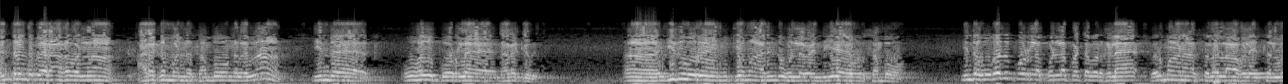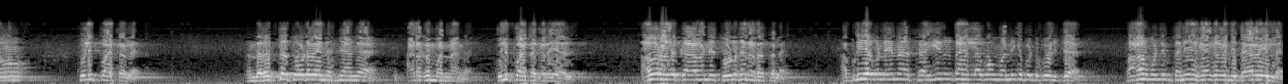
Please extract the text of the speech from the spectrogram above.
ரெண்டு ரெண்டு பேராக எல்லாம் அடக்கம் பண்ண சம்பவங்கள் எல்லாம் இந்த உகது போர்ல நடக்குது. இது ஒரு முக்கியமா அறிந்து கொள்ள வேண்டிய ஒரு சம்பவம். இந்த உகது போர்ல கொல்லப்பட்டவர்களை பெருமானார் ஸல்லல்லாஹு செல்லும் குளிப்பாட்டல. அந்த ரத்தத்தோடவே என்ன செஞ்சாங்க? அடக்கம் பண்ணாங்க. குளிப்பாட்ட கிடையாது. அவர்களுக்காக வேண்டிய தொழுகை நடத்தல. அப்படியே பண்ணீங்கன்னா சகிதுக்கு தான் எல்லா மன்னிக்கப்பட்டு போயிடுச்சு. பாவம் பண்ணி தனியாக கேட்க வேண்டிய தேவையில்லை.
